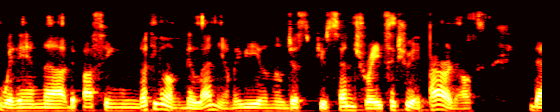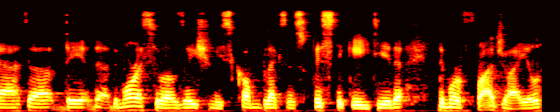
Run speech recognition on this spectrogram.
within uh, the passing, not even of millennia, maybe even just a few centuries. It's actually a paradox that uh, the, the, the, more a civilization is complex and sophisticated, the more fragile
